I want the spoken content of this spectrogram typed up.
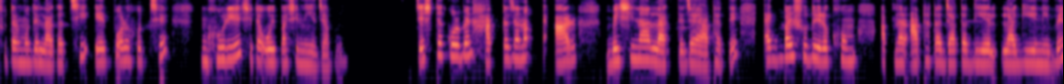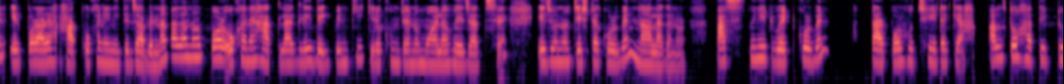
সুতার মধ্যে লাগাচ্ছি। এরপর হচ্ছে ঘুরিয়ে সেটা ওই পাশে নিয়ে যাব। চেষ্টা করবেন হাতটা যেন আর বেশি না লাগতে যায় আঠাতে। একবার শুধু এরকম আপনার আঠাটা জাতা দিয়ে লাগিয়ে নেবেন, এরপর আর হাত ওখানে নিতে যাবেন না। লাগানোর পর ওখানে হাত লাগলেই দেখবেন কি, কীরকম যেন ময়লা হয়ে যাচ্ছে। এজন্য চেষ্টা করবেন না লাগানোর। পাঁচ মিনিট ওয়েট করবেন, তারপর হচ্ছে এটাকে আলতো হাতে একটু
